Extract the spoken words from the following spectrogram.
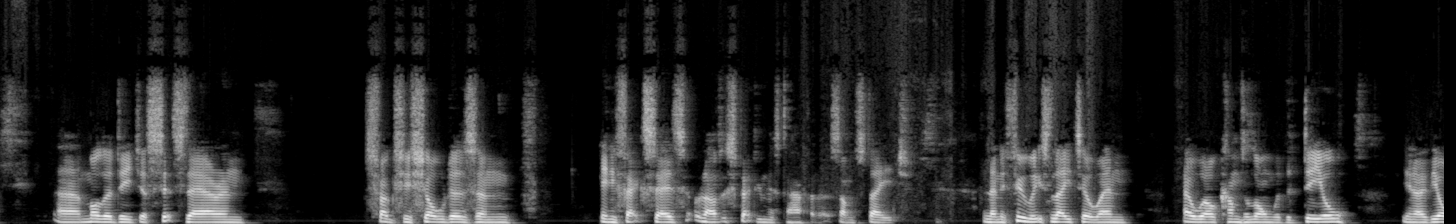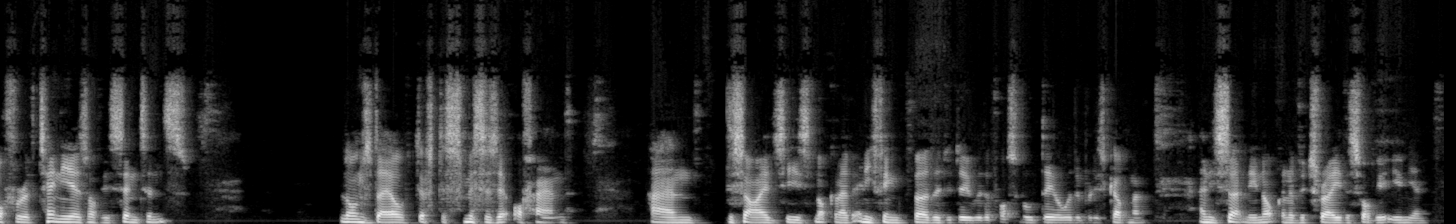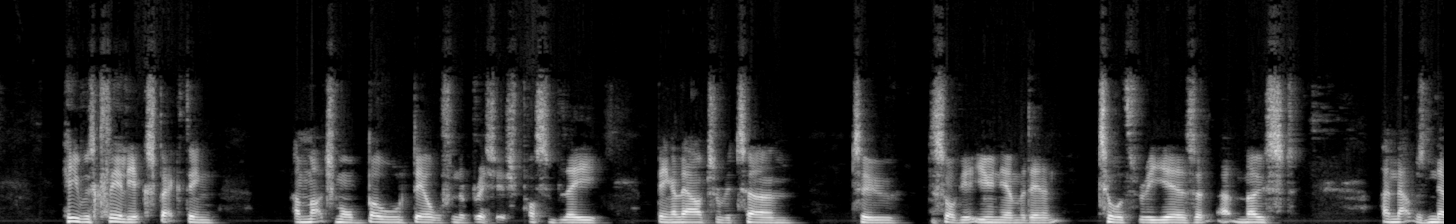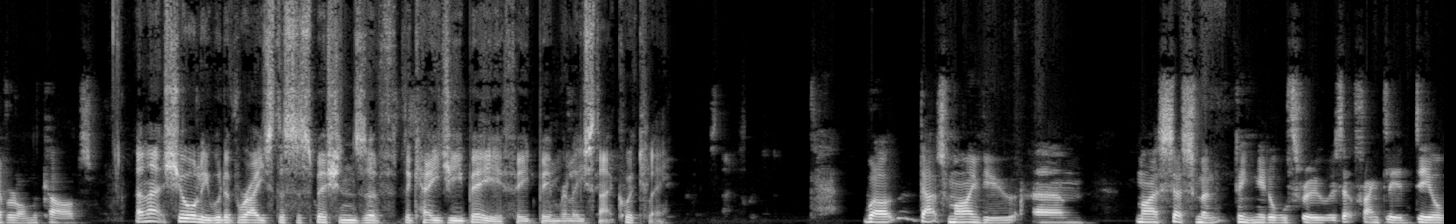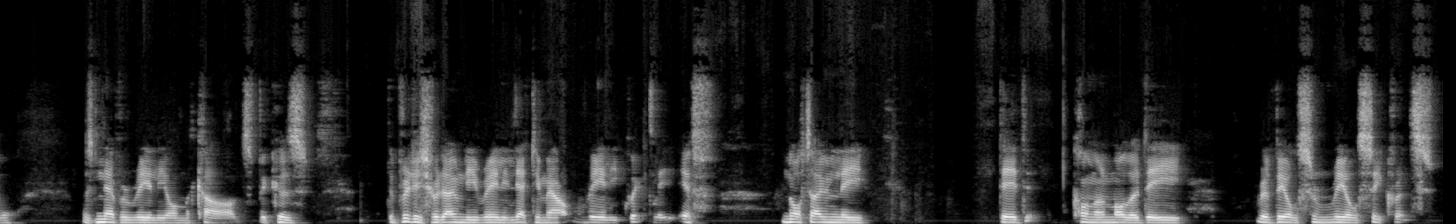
Uh, Molody just sits there and shrugs his shoulders and, in effect, says, well, I was expecting this to happen at some stage. And then a few weeks later, when Elwell comes along with the deal, you know, the offer of 10 years off his sentence, Lonsdale just dismisses it offhand and decides he's not going to have anything further to do with a possible deal with the British government. And he's certainly not going to betray the Soviet Union. He was clearly expecting a much more bold deal from the British, possibly being allowed to return to the Soviet Union within two or three years at, at most. And that was never on the cards. And that surely would have raised the suspicions of the KGB if he'd been released that quickly. Well, that's my view. Um, my assessment, thinking it all through, is that frankly a deal was never really on the cards because the British would only really let him out really quickly if not only did Konon Molody reveal some real secrets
